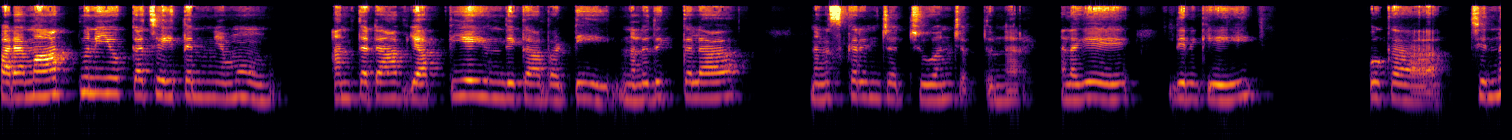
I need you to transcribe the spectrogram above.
పరమాత్ముని యొక్క చైతన్యము అంతటా వ్యాప్తి అయి ఉంది కాబట్టి నలుదిక్కలా నమస్కరించవచ్చు అని చెప్తున్నారు. అలాగే దీనికి ఒక చిన్న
